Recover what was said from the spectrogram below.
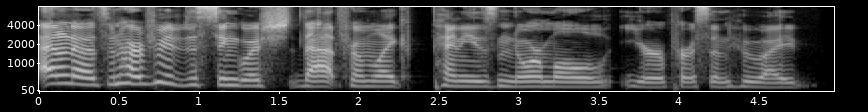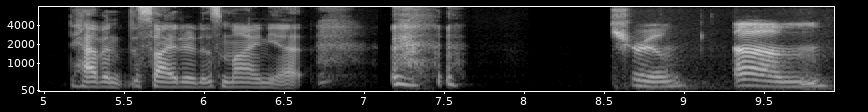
I don't know. It's been hard for me to distinguish that from like Penny's normal you're a person who I haven't decided is mine yet. True. Um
